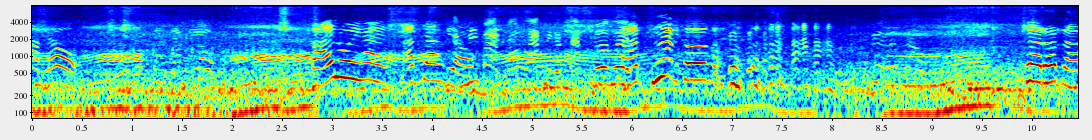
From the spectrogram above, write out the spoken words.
ตัดแล้วสายลุยไงตัดอย่างเดียวที่บ้านน้องรักนี่ก็ตัดเครื่องเลยตัดเพื่อนเคิง แค่รถเรา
